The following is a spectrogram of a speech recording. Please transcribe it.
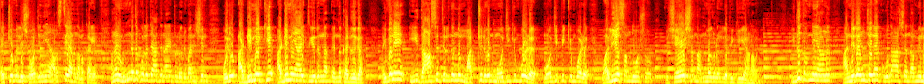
ഏറ്റവും വലിയ ശോചനീയ അവസ്ഥയാണ് നമുക്കറിയാം. അങ്ങനെ ഉന്നത കുലജാതനായിട്ടുള്ള ഒരു മനുഷ്യൻ ഒരു അടിമയ്ക്ക് അടിമയായി തീരുന്ന എന്ന് കരുതുക. ഇവനെ ഈ ദാസ്യത്തിൽ നിന്നും മറ്റൊരുവൻ മോചിക്കുമ്പോൾ മോചിപ്പിക്കുമ്പോൾ വലിയ സന്തോഷവും വിശേഷ നന്മകളും ലഭിക്കുകയാണ് അവന്. ഇത് തന്നെയാണ് അനുരഞ്ജന കൂതാശ നമ്മിൽ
